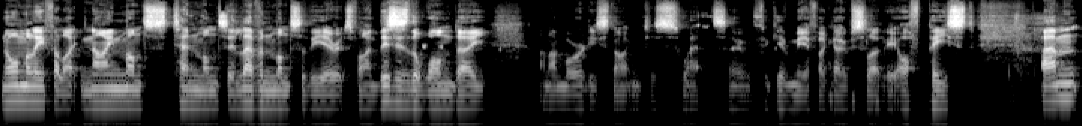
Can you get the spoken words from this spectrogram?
Normally, for like nine months, ten months, eleven months of the year, it's fine. This is the one day, and I'm already starting to sweat. So forgive me if I go slightly off piste. Um,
